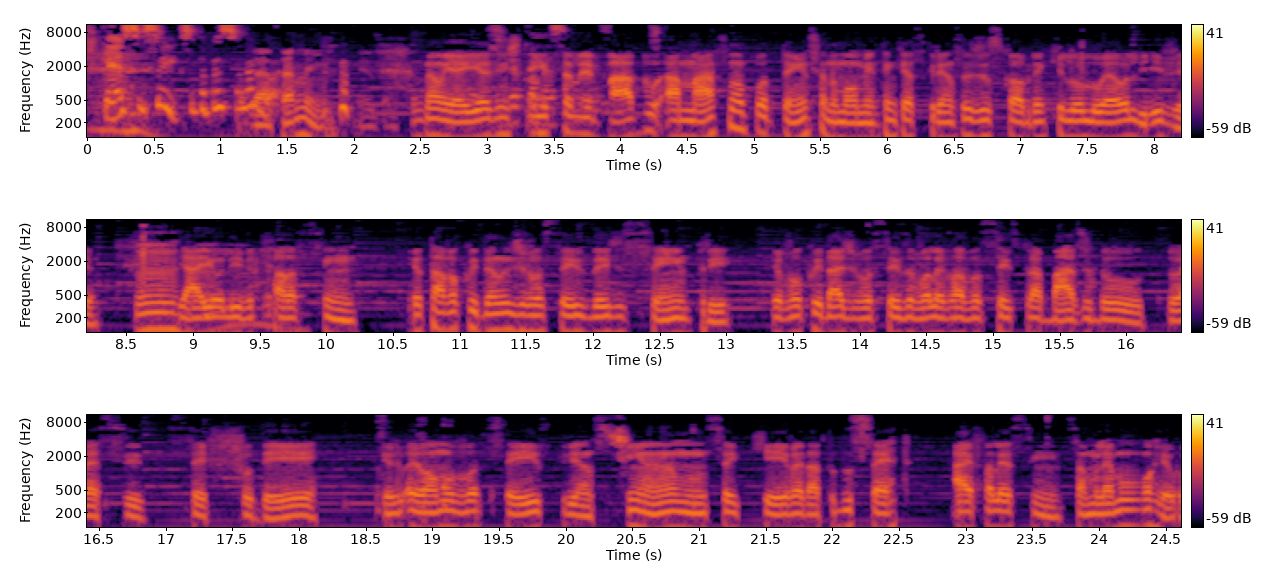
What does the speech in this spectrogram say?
Esquece isso aí que você tá pensando Exatamente. agora. Exatamente. Não, e aí a gente tem isso elevado à máxima potência no momento em que as crianças descobrem que Lulu é Olivia. Uhum. E aí Olivia fala assim: Eu tava cuidando de vocês desde sempre eu vou cuidar de vocês, eu vou levar vocês pra base do, do SCFD. Eu, eu amo vocês, crianças, te amo, não sei o que, vai dar tudo certo. Aí eu falei assim, essa mulher morreu.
